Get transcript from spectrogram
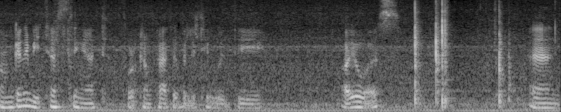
I'm gonna be testing it for compatibility with the iOS and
